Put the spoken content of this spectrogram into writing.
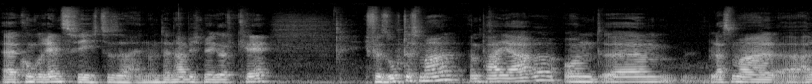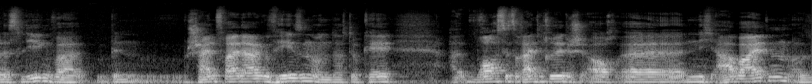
äh, konkurrenzfähig zu sein. Und dann habe ich mir gesagt, okay, ich versuche das mal ein paar Jahre und ähm, lass mal äh, alles liegen, war, bin scheinfrei da gewesen und dachte, okay, brauchst jetzt rein theoretisch auch äh, nicht arbeiten, also,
